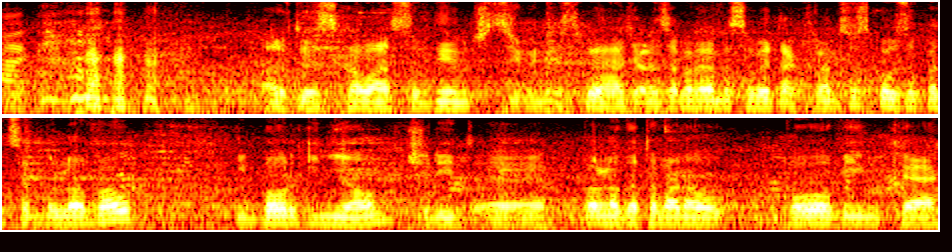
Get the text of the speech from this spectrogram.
Tak. Ale tu jest hałasów, nie wiem czy coś będzie słychać, ale zamawiamy sobie tak, francuską zupę cebulową i bourguignon, czyli e, wolno gotowaną wołowinkę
